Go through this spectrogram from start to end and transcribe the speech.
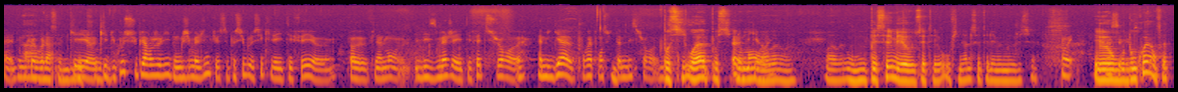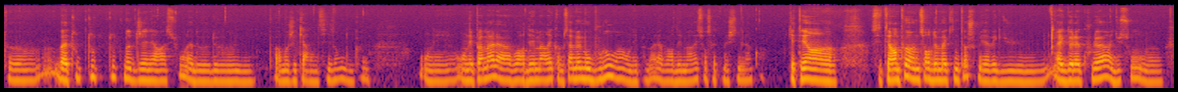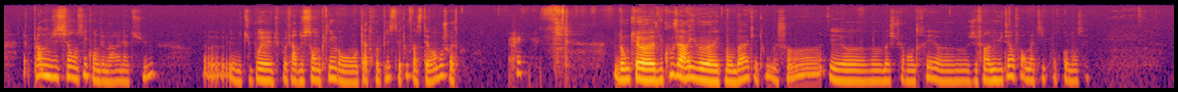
Euh, donc Ah euh, ouais, voilà, qui est, euh, qui est du coup super joli. Donc j'imagine que c'est possible aussi qu'il a été fait. Enfin, finalement, les images avaient été faites sur Amiga pour être ensuite amenées sur. Possi ouais, possiblement. Ouais, ouais, ouais. Ou PC, mais euh, c'était au final, c'était les mêmes logiciels. Ouais. Et euh, donc ouais, en fait, euh, bah, toute, toute, toute notre génération là de, de- enfin moi j'ai 46 ans, donc on est on est pas mal à avoir démarré comme ça, même au boulot, hein, on est pas mal à avoir démarré sur cette machine là, quoi. Qui était un, c'était un peu une sorte de Macintosh, mais avec du, avec de la couleur et du son. euh. Il y a plein de musiciens aussi qui ont démarré là-dessus. Euh, tu pouvais, tu pouvais faire du sampling en quatre pistes et tout. Enfin, c'était vraiment chouette. Donc, euh, du coup, j'arrive avec mon bac et tout, machin. Et euh, bah, je suis rentré. j'ai fait un UT informatique pour commencer.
